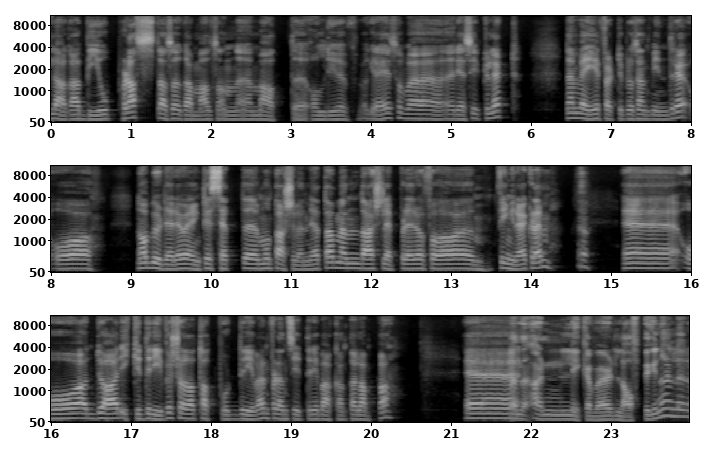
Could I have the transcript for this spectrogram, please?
laga av bioplast, altså gammel sånn eh, matoljegreie som er resirkulert. Den veier 40% mindre, og nå burde dere jo egentlig sett uh, montasjevennligheta, men da slipper dere å få uh, fingra i klem. Ja. Eh, og du har ikke driver, så du har tatt bort driveren, for den sitter i bakkant av lampa. Eh, Men er den likevel lavtbyggende, eller?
